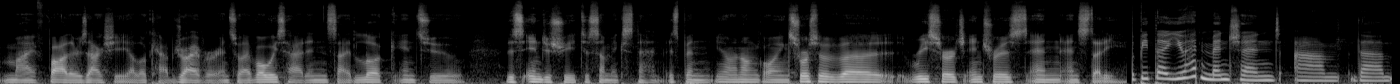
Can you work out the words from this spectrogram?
my father is actually a yellow cab driver, and so I've always had an inside look into this industry to some extent. It's been, you know, an ongoing source of uh, research, interest, and and study. Lupita, you had mentioned um, the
